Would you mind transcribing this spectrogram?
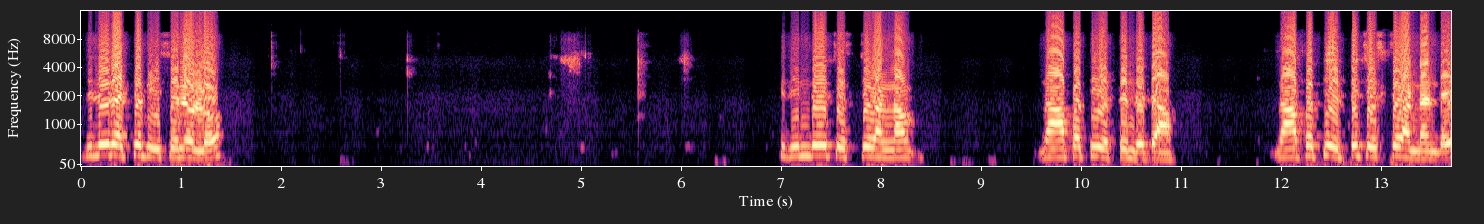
ഇതിലൊരൊറ്റ ഒറ്റ പീസേ ഉള്ളൂ. ഇതിന്റെ ചെസ്റ്റ് വണ്ണം നാപ്പത്തി എട്ട് ഉണ്ട് കേട്ടാ നാപ്പത്തി എട്ട് ചെസ്റ്റ് വണ്ണുണ്ട്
